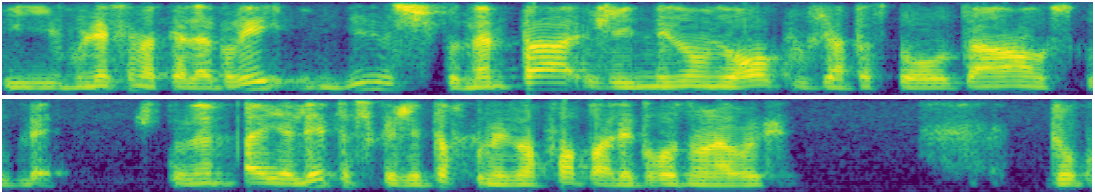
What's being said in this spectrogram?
ils voulaient se mettre à l'abri. Ils me disent, je peux même pas, j'ai une maison en Europe où j'ai un passeport autant ou ce que vous voulez. Je peux même pas y aller parce que j'ai peur que mes enfants parlent hébreu dans la rue. Donc,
